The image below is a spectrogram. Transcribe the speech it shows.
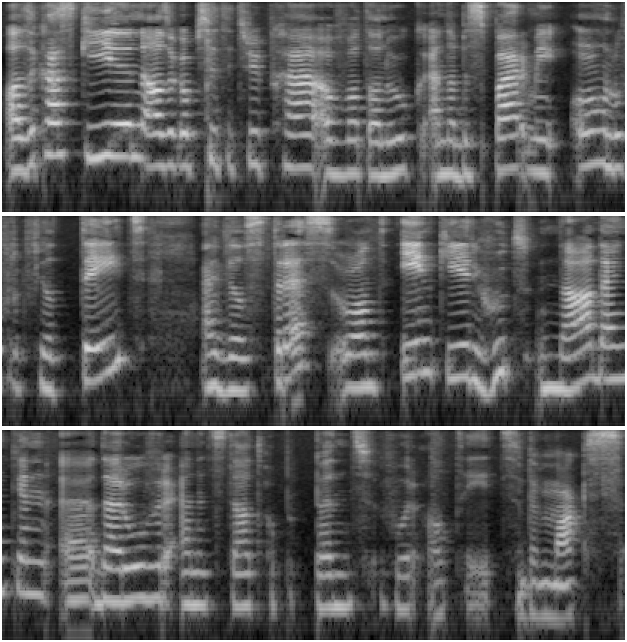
Als ik ga skiën, als ik op citytrip ga of wat dan ook. En dat bespaart mij ongelooflijk veel tijd en veel stress. Want één keer goed nadenken uh, daarover en het staat op punt voor altijd. De max.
